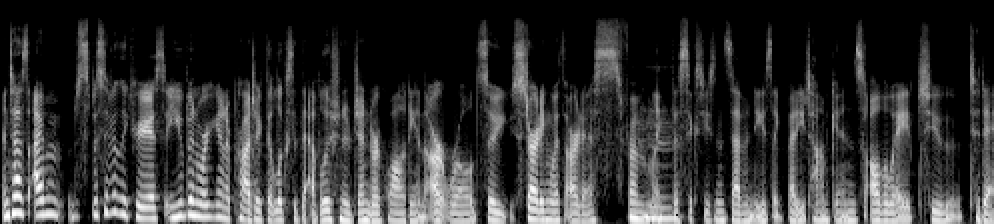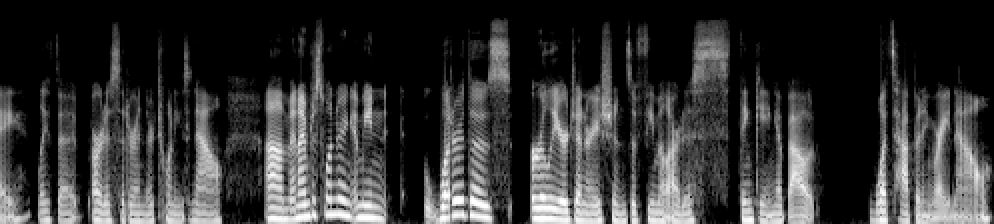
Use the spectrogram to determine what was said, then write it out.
And Tess, I'm specifically curious. You've been working on a project that looks at the evolution of gender equality in the art world. So, starting with artists from mm-hmm. like the 60s and 70s, like Betty Tompkins, all the way to today, like the artists that are in their 20s now. Um, and I'm just wondering, I mean, what are those earlier generations of female artists thinking about what's happening right now?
